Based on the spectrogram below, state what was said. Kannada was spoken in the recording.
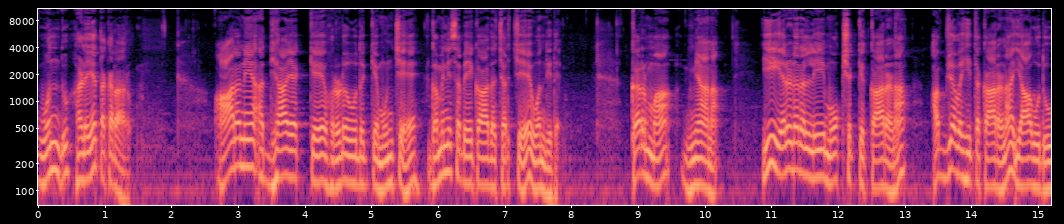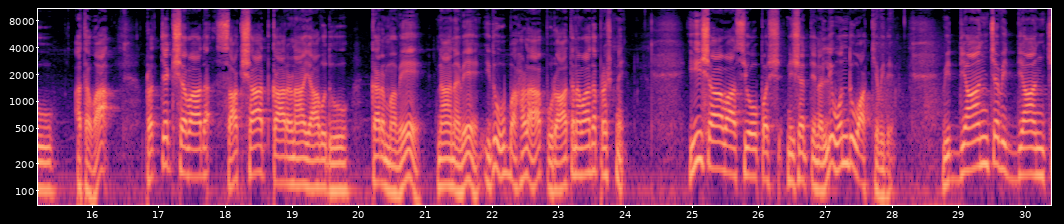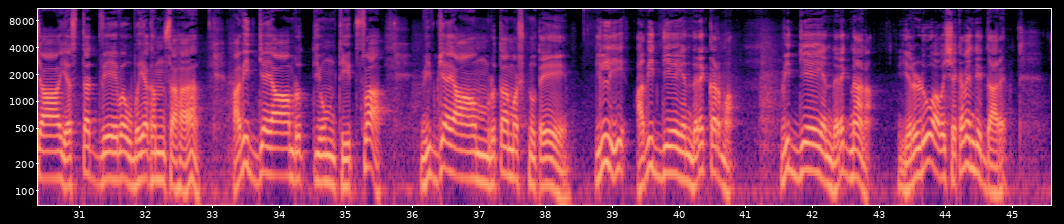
ಒಂದು ಹಳೆಯ ತಕರಾರು. ಆರನೆಯ ಅಧ್ಯಾಯಕ್ಕೆ ಹೊರಡುವುದಕ್ಕೆ ಮುಂಚೆ ಗಮನಿಸಬೇಕಾದ ಚರ್ಚೆ ಒಂದಿದೆ. ಕರ್ಮ, ಜ್ಞಾನ. ಈ ಎರಡರಲ್ಲಿ ಮೋಕ್ಷಕ್ಕೆ ಕಾರಣ, ಅವ್ಯವಹಿತ ಕಾರಣ ಯಾವುದು? ಅಥವಾ ಪ್ರತ್ಯಕ್ಷವಾದ ಸಾಕ್ಷಾತ್ ಕಾರಣ ಯಾವುದು? ಕರ್ಮವೇ, ಜ್ಞಾನವೇ? ಇದು ಬಹಳ ಪುರಾತನವಾದ ಪ್ರಶ್ನೆ. ಈಶಾವಾಸ್ಯೋಪನಿಷತ್ತಿನಲ್ಲಿ ಒಂದು ವಾಕ್ಯವಿದೆ. ವಿದ್ಯಾಂಚ ವಿದ್ಯಾಂಚ ಯಸ್ತದ್ವೇವ ಉಭಯಗಂ ಸಹ. ಅವಿದ್ಯೆಯಾ ಮೃತ್ಯುಂ ತೀರ್ಸ್ವ ವಿದ್ಯೆಯಾಮೃತಮಶ್ನುತೆ ಇಲ್ಲಿ ಅವಿದ್ಯೆ ಎಂದರೆ ಕರ್ಮ, ವಿದ್ಯೆ ಎಂದರೆ ಜ್ಞಾನ. ಎರಡೂ ಅವಶ್ಯಕವೆಂದಿದ್ದಾರೆ.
